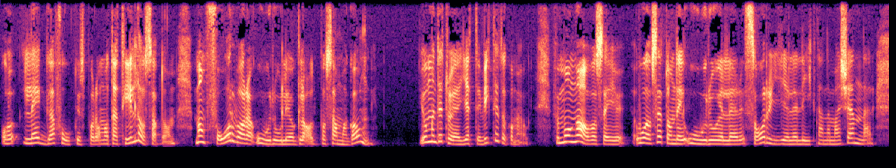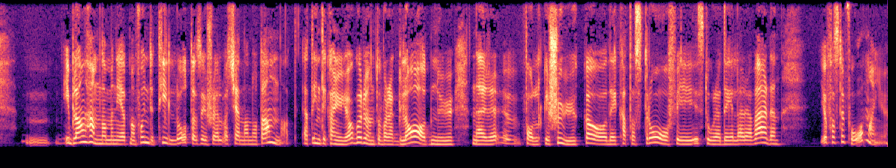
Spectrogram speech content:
Och lägga fokus på dem och ta till oss av dem. Man får vara orolig och glad på samma gång. Jo, men det tror jag är jätteviktigt att komma ihåg. För många av oss är ju, oavsett om det är oro eller sorg eller liknande man känner, ibland hamnar man i att man får inte tillåta sig själv att känna något annat. Att inte kan ju jag gå runt och vara glad nu när eh, folk är sjuka och det är katastrof i stora delar av världen. Ja, fast det får man ju.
